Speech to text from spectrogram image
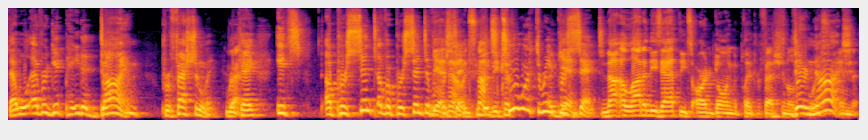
that will ever get paid a dime professionally. Right. Okay, it's a percent of a percent of a percent. no, it's not because two or three again, percent. Not a lot of these athletes aren't going to play professional. They're sports not. in the-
